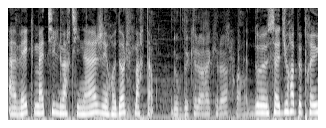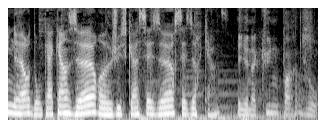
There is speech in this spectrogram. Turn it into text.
avec Mathilde Martinage et Rodolphe Martin. Donc de quelle heure à quelle heure de, Ça dure à peu près une heure, donc à 15h euh, jusqu'à 16h, 16h15. Et il n'y en a qu'une par jour?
